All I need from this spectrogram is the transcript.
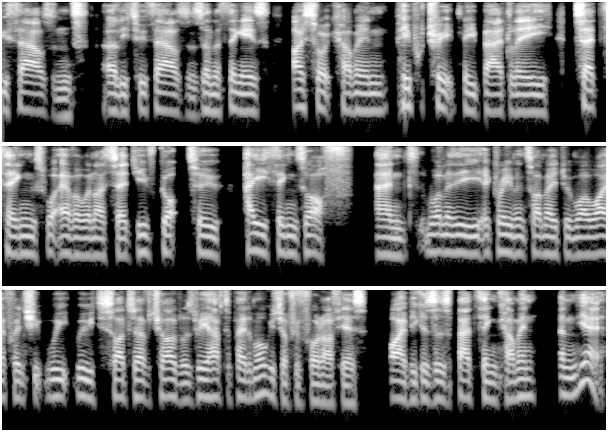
2000s, early 2000s. And the thing is, I saw it coming. People treated me badly, said things, whatever, when I said, you've got to pay things off. And one of the agreements I made with my wife when she we, we decided to have a child was we have to pay the mortgage off in four and a half years. Why? Because there's a bad thing coming. And yeah,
